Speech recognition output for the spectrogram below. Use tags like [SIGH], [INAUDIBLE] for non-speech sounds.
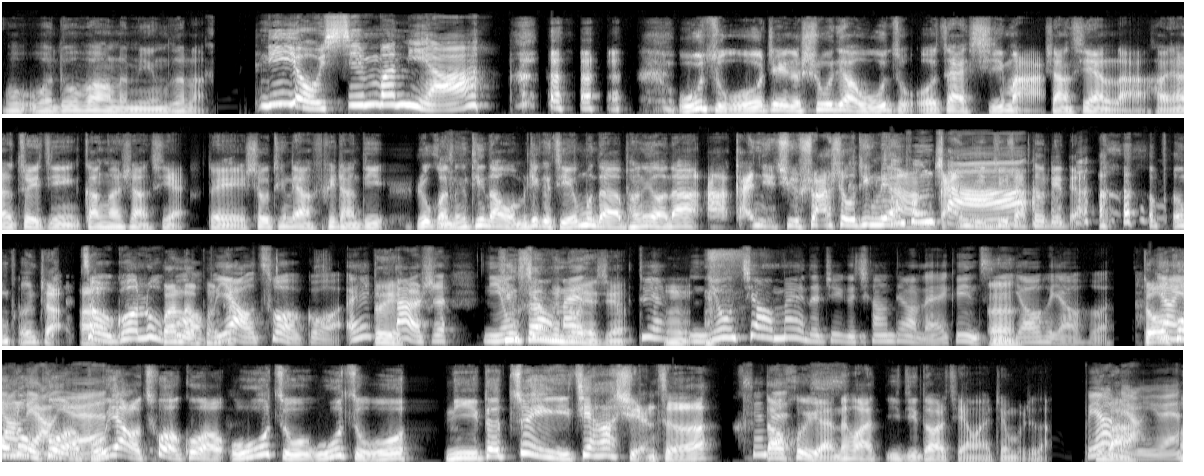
我我都忘了名字了。你有心吗你啊？[LAUGHS] 五组这个书叫五组，在喜马上线了，好像是最近刚刚上线，对，收听量非常低。如果能听到我们这个节目的朋友呢，啊，赶紧去刷收听量，捧捧场赶紧去刷收听量，[LAUGHS] 捧捧场。啊走过路过不要错过。哎，对大老师，你用叫卖也行。对啊，嗯你用叫卖的这个腔调来给你自己嗯吆喝吆喝。走过路过不要错过五组五祖，你的最佳选择。到会员的话，一集多少钱我还真不知道。不要两元，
